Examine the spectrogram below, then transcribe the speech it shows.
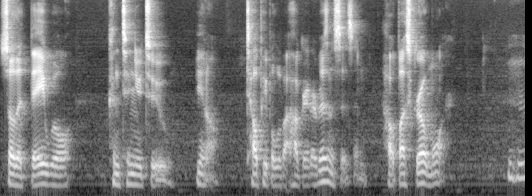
so that they will continue to you know tell people about how great our business is and help us grow more. hmm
